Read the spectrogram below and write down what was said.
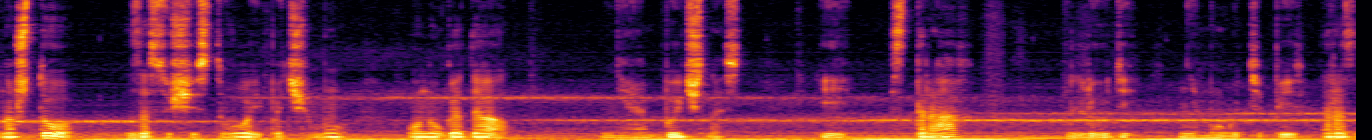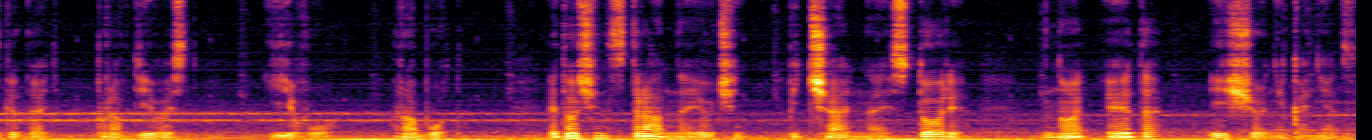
Но что за существо и почему он угадал необычность и страх, люди не могут теперь разгадать правдивость его работ. Это очень странная и очень печальная история, но это еще не конец.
